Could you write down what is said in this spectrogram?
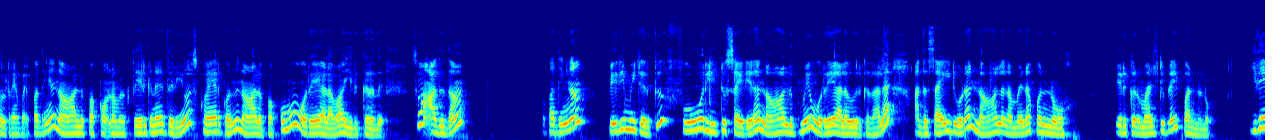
சொல்கிறேன் இப்போ பார்த்தீங்கன்னா நாலு பக்கம். நம்மளுக்கு ஏற்கனவே தெரியும் ஸ்கொயருக்கு வந்து நாலு பக்கமும் ஒரே அளவாக இருக்கிறது. ஸோ அதுதான். இப்போ பார்த்தீங்கன்னா பெரிமீட்டருக்கு ஃபோர் இன்ட்டு சைடு ஏன்னா நாலுக்குமே ஒரே அளவு இருக்கிறதால அந்த சைடோட நாலை நம்ம என்ன பண்ணணும்? பெருக்கணும் மல்டிப்ளை பண்ணணும். இதே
